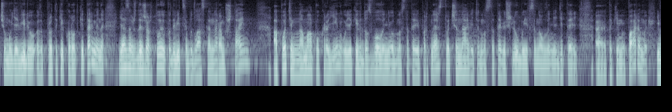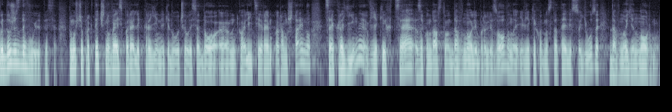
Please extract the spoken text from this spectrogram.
Чому я вірю про такі короткі терміни? Я завжди жартую. Подивіться, будь ласка, на Рамштайн, а потім на мапу країн, у яких дозволені одностатеві партнерства чи навіть одностатеві шлюби і всиновлення дітей е, такими парами. І ви дуже здивуєтеся, тому що практично весь перелік країн, які долучилися до е, коаліції Рамштайну, це країни, в яких це законодавство давно лібералізовано і в яких одностатеві союзи давно є нормою.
